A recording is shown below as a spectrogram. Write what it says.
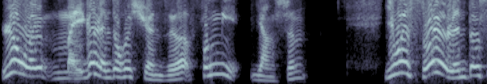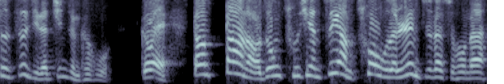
认为每个人都会选择蜂蜜养生，因为所有人都是自己的精准客户。各位，当大脑中出现这样错误的认知的时候呢，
